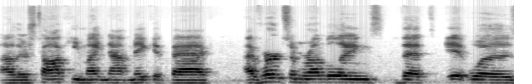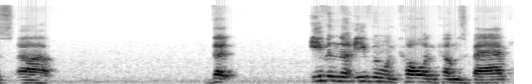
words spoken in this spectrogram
Uh, there's talk he might not make it back. I've heard some rumblings that it was uh, that even the even when Cohen comes back,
